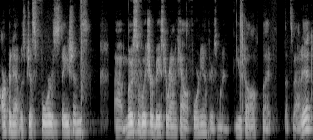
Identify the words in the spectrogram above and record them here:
ARPANET was just four stations uh, most of which are based around California. There's one in Utah, but that's about it.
